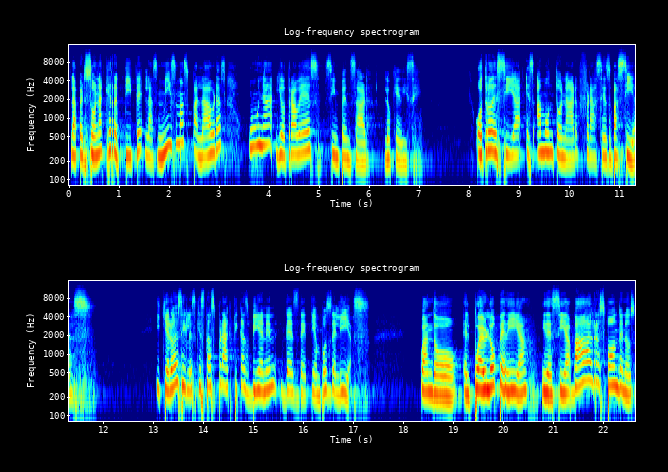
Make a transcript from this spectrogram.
la persona que repite las mismas palabras una y otra vez sin pensar lo que dice. Otro decía es amontonar frases vacías. Y quiero decirles que estas prácticas vienen desde tiempos de Elías, cuando el pueblo pedía y decía, Baal, respóndenos.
